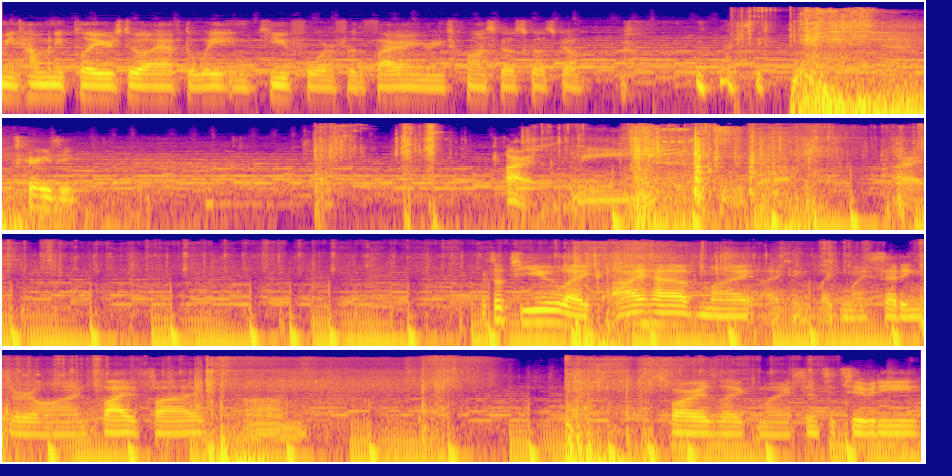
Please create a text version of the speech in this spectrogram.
Mean, how many players do I have to wait in queue for for the firing range? Come on, let's go, let's go, let's go. it's crazy. Alright, me. Alright. It's up to you, like, I have my, I think, like, my settings are on 5-5, um, as far as, like, my sensitivity,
